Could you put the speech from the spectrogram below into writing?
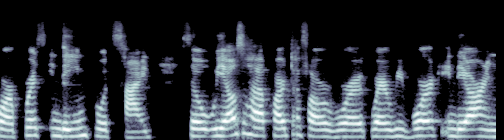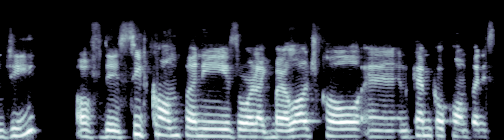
corporates in the input side. So we also have a part of our work where we work in the R&D of the seed companies or like biological and chemical companies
